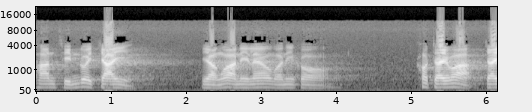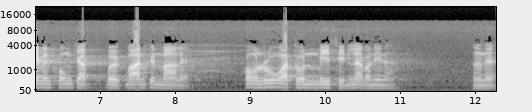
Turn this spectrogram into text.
ทานศีลด้วยใจ อย่างว่านี่แล้ววันนี้ก็เข้าใจว่าใจมันคงจะเบิกบานขึ้นมาแหละเพราะมันรู้ว่าตนมีศีลแล้ววันนี้นะนั่นแหละ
